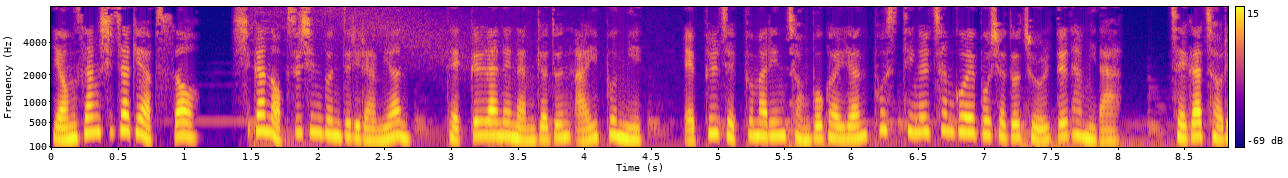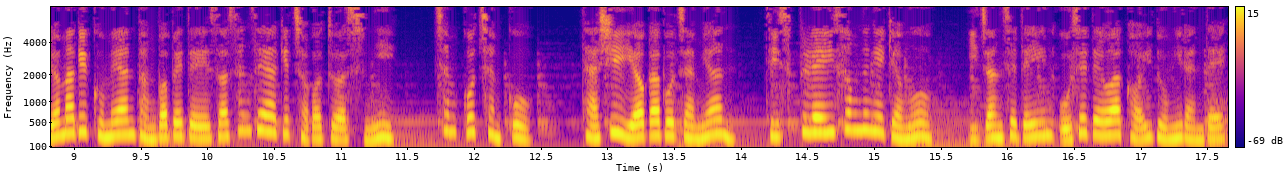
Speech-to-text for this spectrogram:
영상 시작에 앞서 시간 없으신 분들이라면 댓글란에 남겨둔 아이폰 및 애플 제품 할인 정보 관련 포스팅을 참고해보셔도 좋을 듯 합니다. 제가 저렴하게 구매한 방법에 대해서 상세하게 적어두었으니 참고 참고 다시 이어가 보자면 디스플레이 성능의 경우 이전 세대인 5세대와 거의 동일한데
